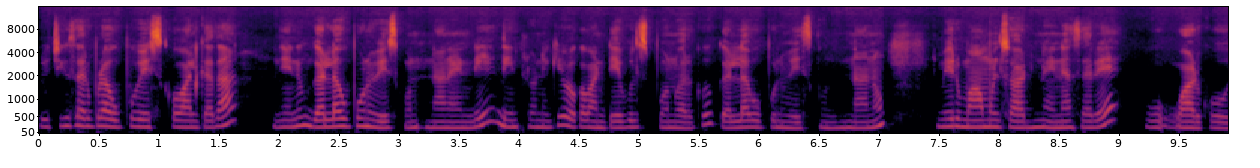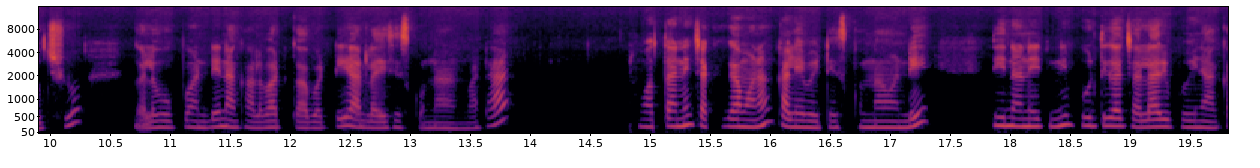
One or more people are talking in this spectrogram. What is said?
రుచికి సరిపడా ఉప్పు వేసుకోవాలి కదా నేను గల్ల ఉప్పును వేసుకుంటున్నానండి. దీంట్లోనికి ఒక వన్ టేబుల్ స్పూన్ వరకు గల్ల ఉప్పును వేసుకుంటున్నాను. మీరు మామూలు సాల్ట్ని అయినా సరే వాడుకోవచ్చు. గల ఉప్పు అంటే నాకు అలవాటు కాబట్టి అట్లా వేసేసుకున్నాను అనమాట మొత్తాన్ని చక్కగా మనం కలియబెట్టేసుకుందామండి. దీని అన్నిటిని పూర్తిగా చల్లారిపోయినాక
